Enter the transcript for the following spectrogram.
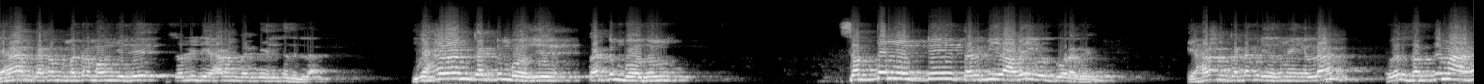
எஹராம் கட்டம் மாத்திரம் மௌஞ்சிட்டு சொல்லிட்டு எஹராம் கட்டி இருக்கிறதில்ல எஹராம் கட்டும் போது கட்டும் போதும் சப்தமிட்டு தல்வியாவை இவர் கூற வேண்டும். எஹராம் கட்டக்கூடிய சமயங்கள்ல இவர் சப்தமாக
